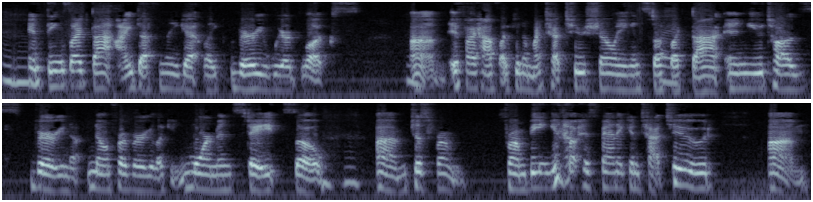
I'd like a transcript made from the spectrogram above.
mm-hmm. and things like that i definitely get like very weird looks mm-hmm. um, if i have like you know my tattoos showing and stuff right. like that and utah's very no- known for a very like mormon state so mm-hmm. um, just from from being you know hispanic and tattooed um,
